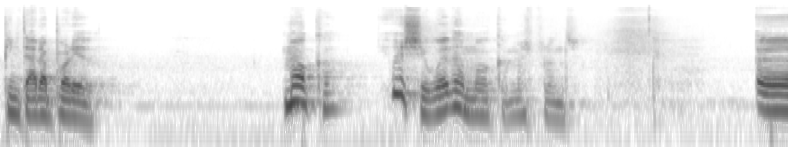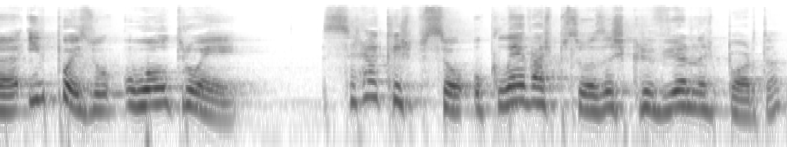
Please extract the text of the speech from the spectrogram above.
pintar a parede. Moca. Eu achei o da moca, mas pronto. Uh, e depois o, o outro é, será que as pessoas, o que leva as pessoas a escrever na porta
